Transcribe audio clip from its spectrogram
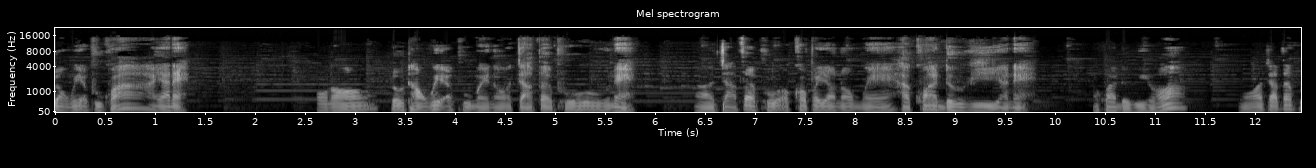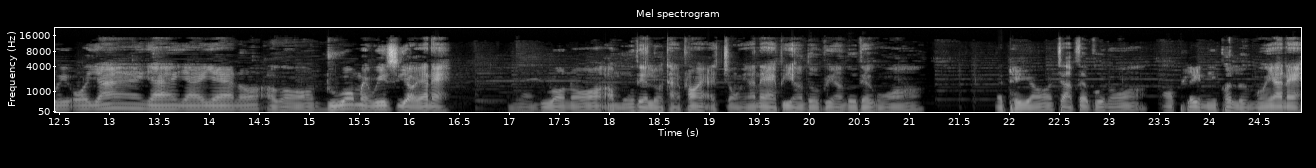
လောင်ဝေးအဖူခွာရနဲ့ဟောနော်လှူထောင်ဝေးအဖူမိုင်နော်ကြာသက်ဖူနဲ့အာကြာသက်ဖူအခေါ်ပယောင်းတော့မဲဟခွာဒူကြီးရနဲ့ဟခွာဒူကြီးဟောမောကြာသက်ဖူအော်ရရရရနော်အကောင်ဒူအောင်မဲဝေးစီအောင်ရနဲ့ဒူအောင်နော်အမူတဲ့လောထိုင်ဖောင်းအကြုံရနဲ့ပြီးအောင်တို့ပြီးအောင်တို့တဲ့ကွာမ ထေယောကြာသက်ဖို့နော်အပလိန်နေဖလို့မွန်ရနဲ့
